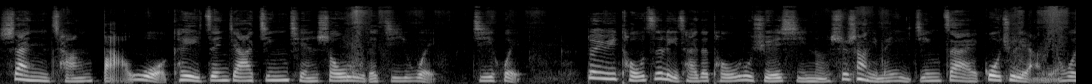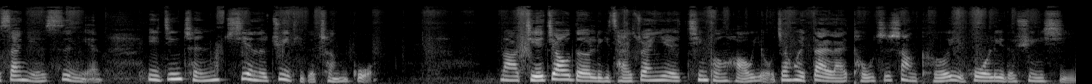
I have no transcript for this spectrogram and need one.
擅长把握可以增加金钱收入的机会。机会，对于投资理财的投入学习呢，事实上你们已经在过去两年或三年、四年，已经呈现了具体的成果。那结交的理财专业亲朋好友将会带来投资上可以获利的讯息。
